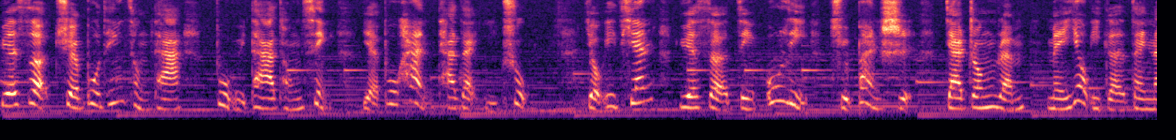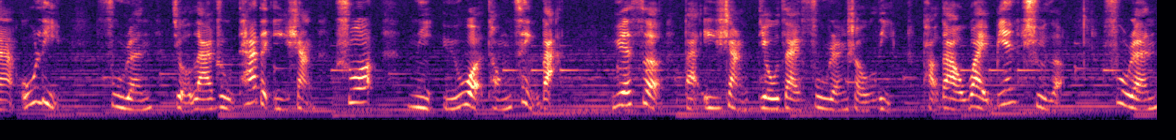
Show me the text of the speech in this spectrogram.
约瑟却不听从他，不与他同寝，也不和他在一处。有一天，约瑟进屋里去办事，家中人没有一个在那屋里。妇人就拉住他的衣裳，说：“你与我同寝吧。”约瑟把衣裳丢在妇人手里，跑到外边去了。妇人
